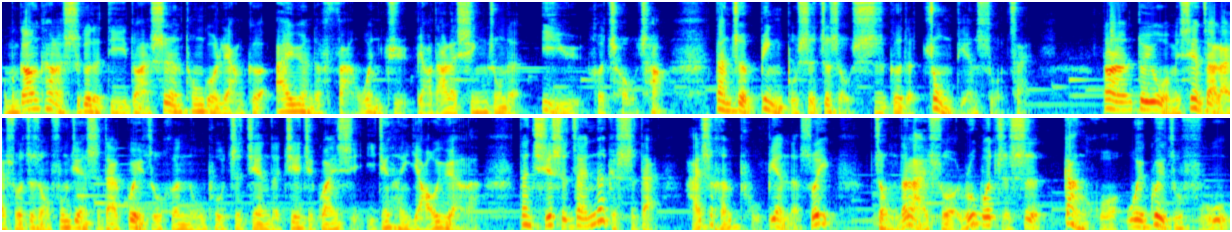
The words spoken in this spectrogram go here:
我们刚刚看了诗歌的第一段，诗人通过两个哀怨的反问句，表达了心中的抑郁和惆怅，但这并不是这首诗歌的重点所在。当然，对于我们现在来说，这种封建时代贵族和奴仆之间的阶级关系已经很遥远了。但其实，在那个时代还是很普遍的。所以，总的来说，如果只是干活为贵族服务，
